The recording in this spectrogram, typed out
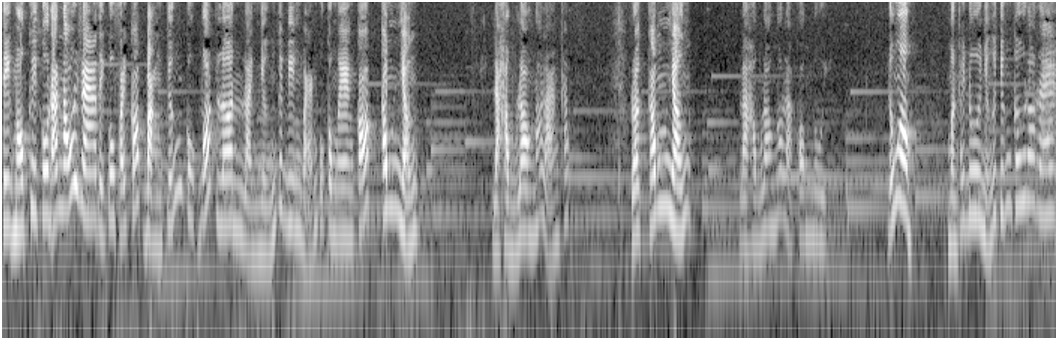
Thì một khi cô đã nói ra thì cô phải có bằng chứng, cô post lên là những cái biên bản của công an có công nhận là hồng loan nó là ăn cắp. Rồi công nhận là hồng loan nó là con nuôi. Đúng không? Mình phải đưa những cái chứng cứ đó ra.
